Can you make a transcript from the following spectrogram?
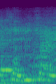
30k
